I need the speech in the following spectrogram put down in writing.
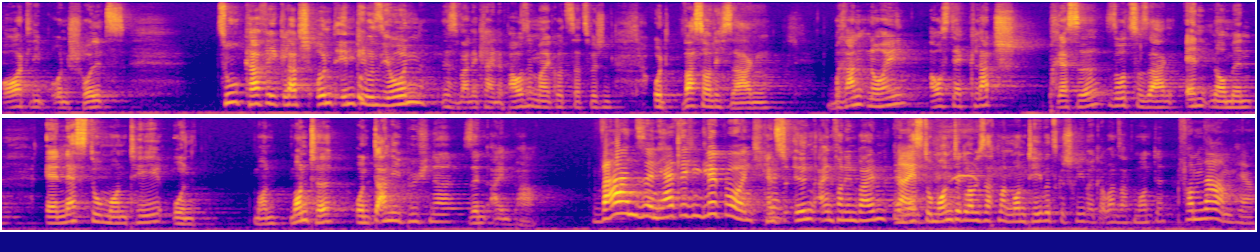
Ortlieb und Schulz zu Kaffee, Klatsch und Inklusion. Das war eine kleine Pause mal kurz dazwischen. Und was soll ich sagen? Brandneu aus der Klatschpresse sozusagen entnommen. Ernesto Monte und Mon Monte und Danny Büchner sind ein Paar. Wahnsinn, herzlichen Glückwunsch. Kennst du irgendeinen von den beiden? Nein. Ernesto Monte, glaube ich, sagt man. Monte wird geschrieben. Ich glaube, man sagt Monte. Vom Namen her.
